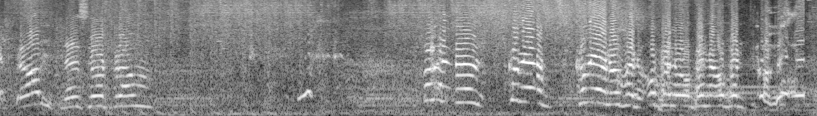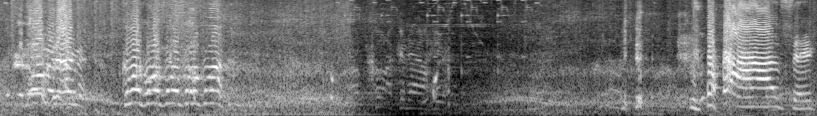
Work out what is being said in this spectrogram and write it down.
en fram. Den er snart fram! Kom igjen! Kom igjen! Åpen! Åpen! Åpen! Åpen! Åpen den! Kom igjen! Kom igjen! Kom igjen! Kom igjen! I'm clocking out here. Sex!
